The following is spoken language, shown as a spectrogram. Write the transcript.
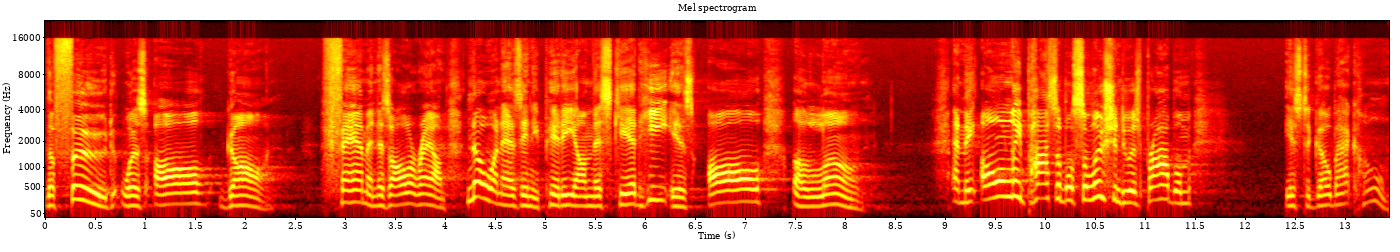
the food was all gone. Famine is all around. No one has any pity on this kid. He is all alone. And the only possible solution to his problem is to go back home.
